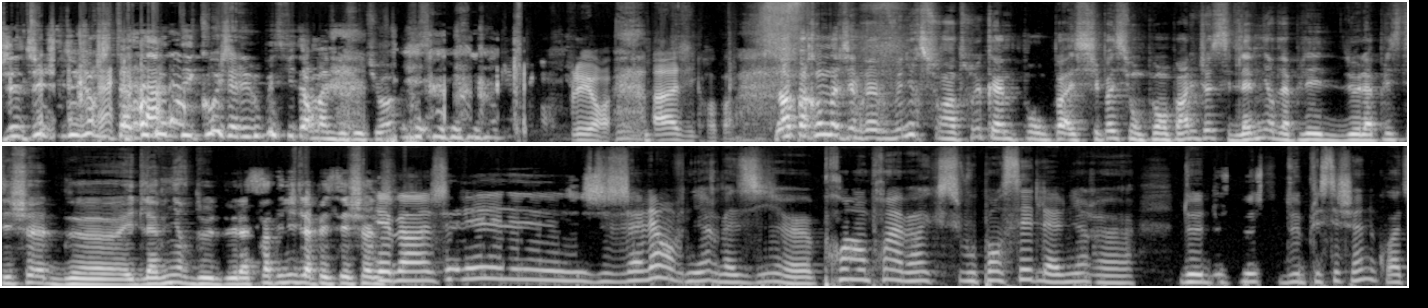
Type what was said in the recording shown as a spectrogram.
Je, je, je te jure, j'étais à deux de déco et j'allais louper Spider-Man, du coup, tu vois. Fleur. Ah, j'y crois pas. Non, par contre, moi, j'aimerais revenir sur un truc quand même pour pas, je sais pas si on peut en parler, déjà, c'est de l'avenir de la play, de la PlayStation, euh, et de l'avenir de, de la stratégie de la PlayStation. Eh ben, j'allais, j'allais en venir. Vas-y, euh, prends, prends la barre. Qu'est-ce que vous pensez de l'avenir euh, de, de, de, de PlayStation, quoi, de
